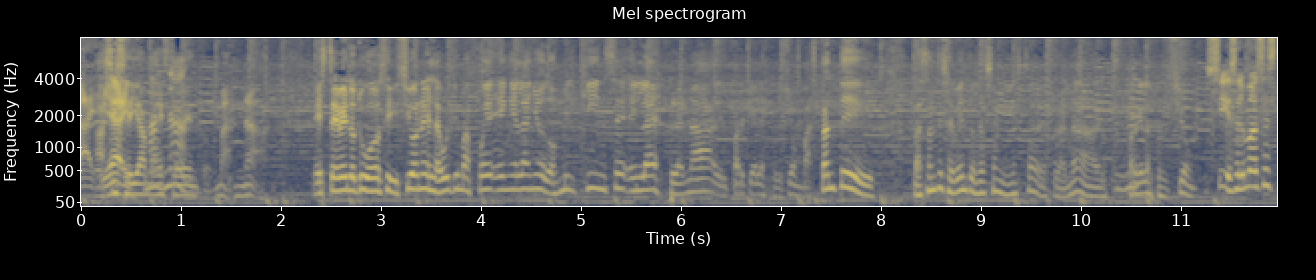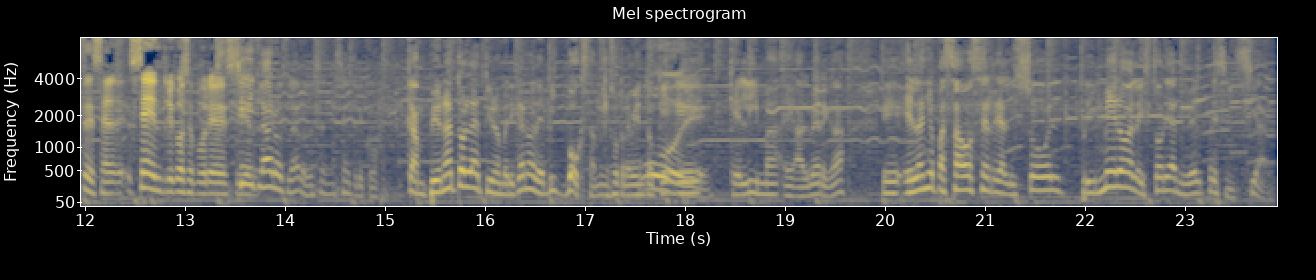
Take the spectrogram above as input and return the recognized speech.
Así ay, ay. se llama Más este evento, más nada. Este evento tuvo dos ediciones, la última fue en el año 2015 en la explanada del Parque de la Exposición. Bastante, bastantes eventos se hacen en esta explanada del Parque de la Exposición. Sí, es el más este céntrico, se podría decir. Sí, claro, claro, es el más céntrico. Campeonato Latinoamericano de Beatbox también es otro evento que, eh, que Lima eh, alberga. Eh, el año pasado se realizó el primero de la historia a nivel presencial,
